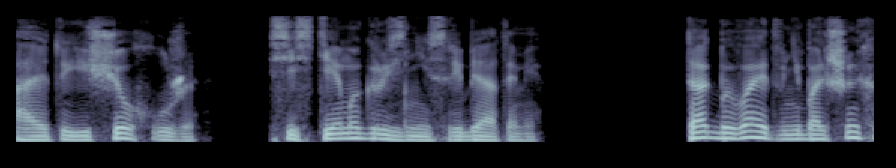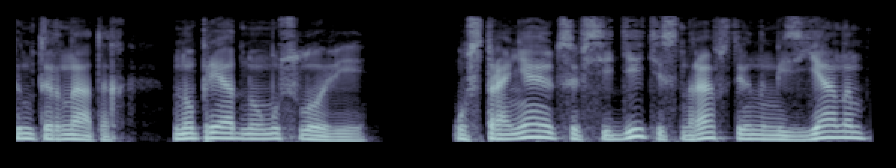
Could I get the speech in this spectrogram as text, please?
а это еще хуже. Система грызни с ребятами. Так бывает в небольших интернатах, но при одном условии. Устраняются все дети с нравственным изъяном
